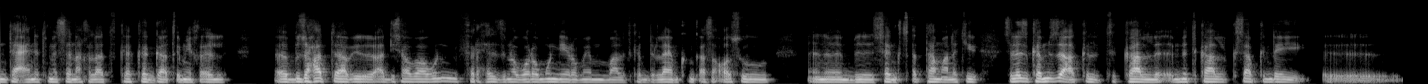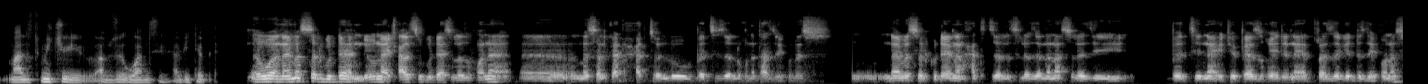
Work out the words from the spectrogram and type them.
እንታይ ዓይነት መሰናኽላት ከጋጥም ይኽእል ብዙሓት ኣብ ኣዲስ ኣበባ እውን ፍርሒ ዝነበሮም እውን ነይሮም እዮም ማለት ከም ድላዮም ክንቀሳቀሱ ብሰንኪ ፀጥታ ማለት እዩ ስለዚ ከምዚ ዝኣክል ትካል ምትካል ክሳብ ክንደይ ማለት ምቹ እዩ ኣብዚ እዋን እዚ ኣብ ኢትዮጵያ እወ ናይ መሰል ጉዳይ እንዲሁ ናይ ቃልሲ ጉዳይ ስለዝኮነ መሰልካ ትሓተሉ በቲ ዘሎ ኩነታት ዘይኮነስ ናይ መሰል ጉዳይ ኢና ንሓትት ዘለ ስለዘለና ስለዚ በቲ ናይ ኢትዮጵያ ዝከይድን ናይ ኤርትራ ዘገድስ ዘይኮነስ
